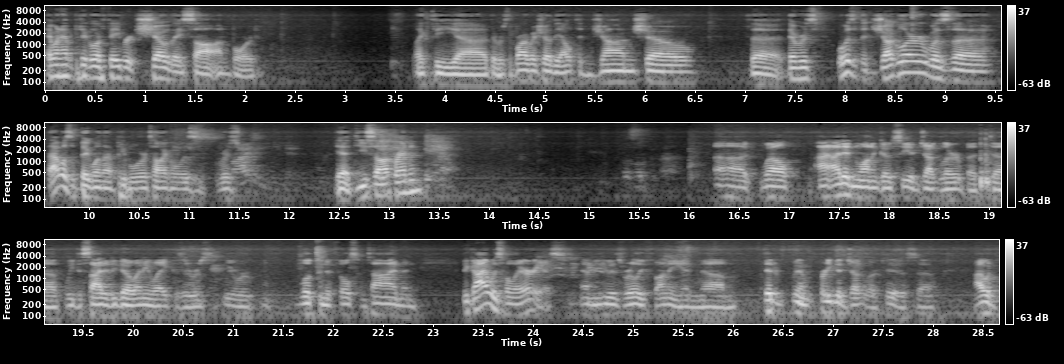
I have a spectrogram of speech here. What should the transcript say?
anyone have a particular favorite show they saw on board? Like the uh, there was the Broadway show, the Elton John show. The there was what was it? The Juggler was the that was a big one that people were talking was was yeah. Do you saw it, Brandon? Uh, well, I, I didn't want to go see a juggler, but uh, we decided to go anyway because there was we were looking to fill some time, and the guy was hilarious. I mean, he was really funny and um, did a you know, pretty good juggler too. So I would,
